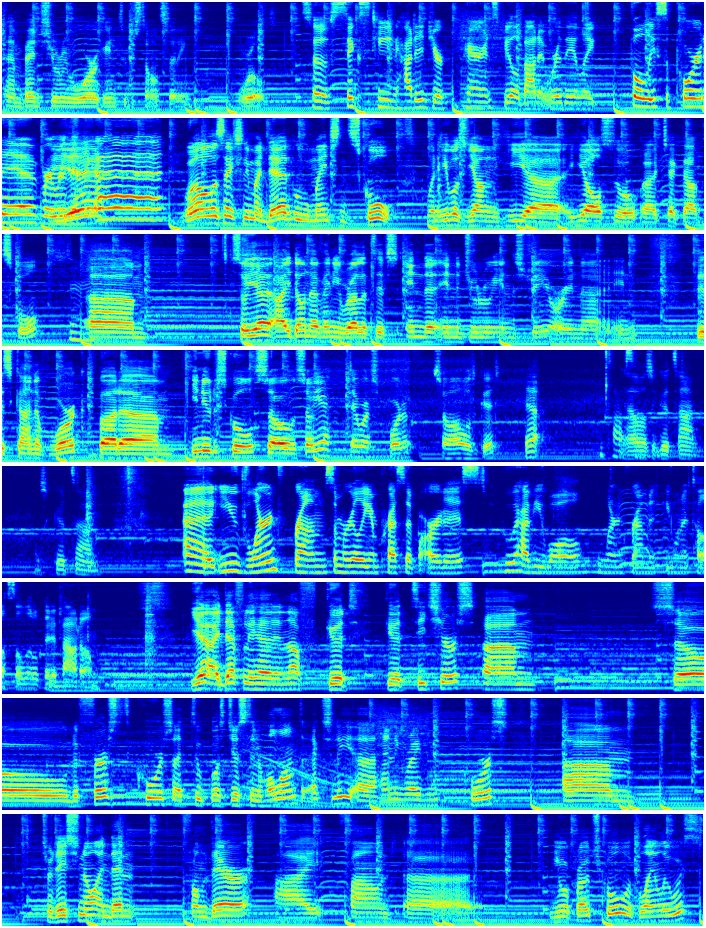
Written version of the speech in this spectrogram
and bench jewelry work into the stone setting world. So 16, how did your parents feel about it? Were they like fully supportive or were they like, ah? Well, it was actually my dad who mentioned school. When he was young, he uh, he also uh, checked out the school. Um, so yeah, I don't have any relatives in the in the jewelry industry or in uh, in this kind of work, but um, he knew the school, so so yeah, they were supportive. So all was good. Yeah, That's that was a good time. It was a good time. Uh, you've learned from some really impressive artists. Who have you all learned from if you want to tell us a little bit about them? Yeah, I definitely had enough good good teachers. Um, so the first course I took was just in Holland, actually, a hand engraving course, um, traditional, and then from there I found uh, New Approach School with Blaine Lewis.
